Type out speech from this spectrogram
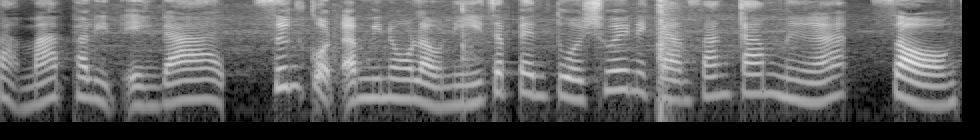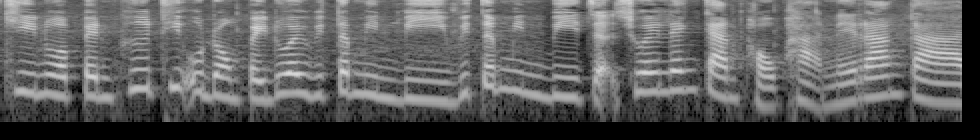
สามารถผลิตเองได้ ซึ่งกรดอะมิโนเหล่านี้จะเป็นตัวช่วยในการสร้างกล้ามเนื้อ 2. คีนัวเป็นพืชที่อุดมไปด้วยวิตามิน B วิตามิน B จะช่วยเร่งการเผาผลาญในร่างกาย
